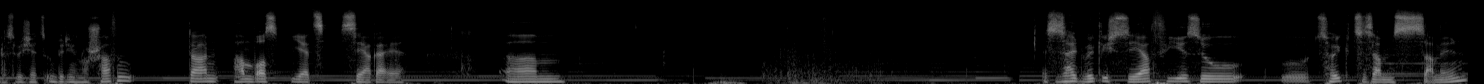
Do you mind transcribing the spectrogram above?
Das will ich jetzt unbedingt noch schaffen. Dann haben wir es jetzt sehr geil. Ähm es ist halt wirklich sehr viel so uh, Zeug zusammensammeln.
